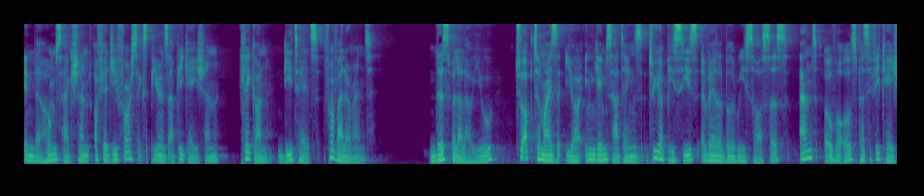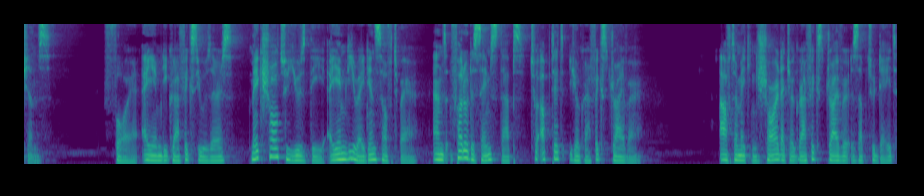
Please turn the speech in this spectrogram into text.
In the Home section of your GeForce Experience application, click on Details for Valorant. This will allow you to optimize your in-game settings to your PC's available resources and overall specifications. For AMD graphics users, make sure to use the AMD Radeon software and follow the same steps to update your graphics driver. After making sure that your graphics driver is up to date,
